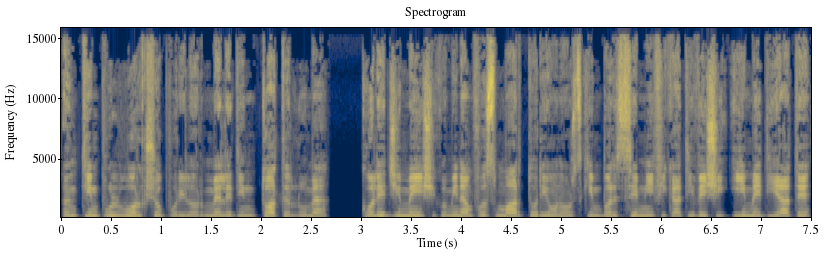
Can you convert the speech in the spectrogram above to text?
În timpul workshopurilor mele din toată lumea, colegii mei și cu mine am fost martorii unor schimbări semnificative și imediate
